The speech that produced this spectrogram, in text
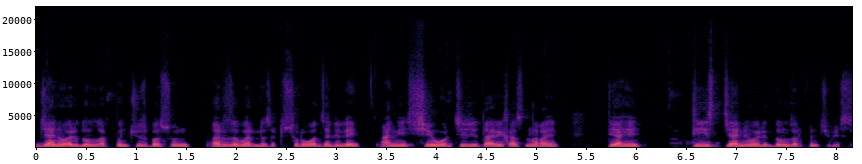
जानेवारी दोन हजार पंचवीसपासून अर्ज भरण्यासाठी सुरुवात झालेली आहे आणि शेवटची जी तारीख असणार आहे ती आहे तीस जानेवारी दोन हजार पंचवीस.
